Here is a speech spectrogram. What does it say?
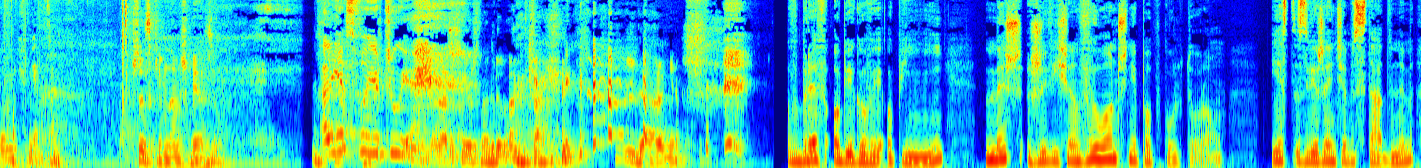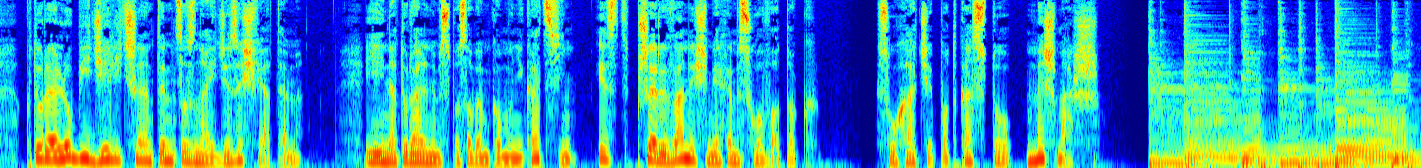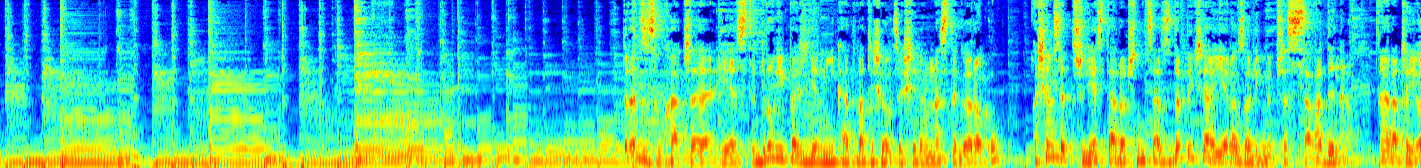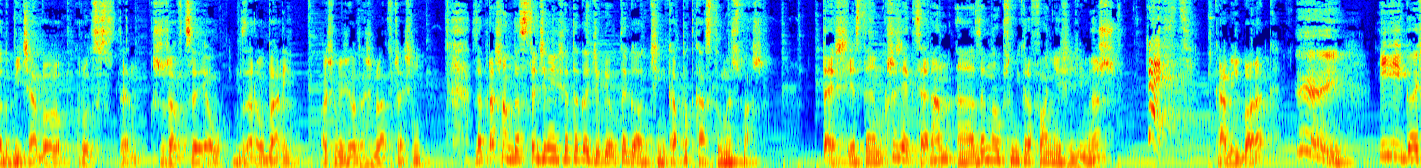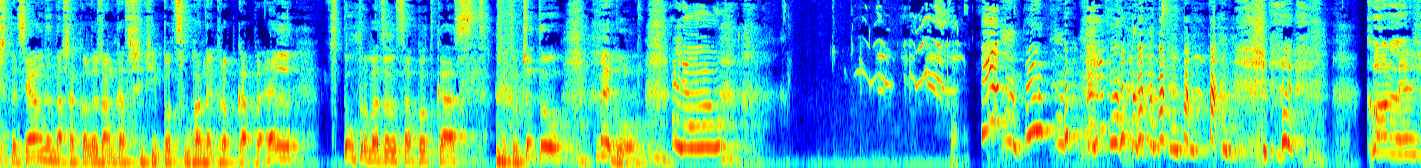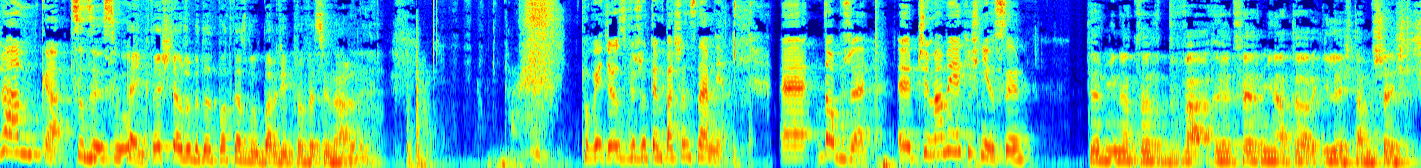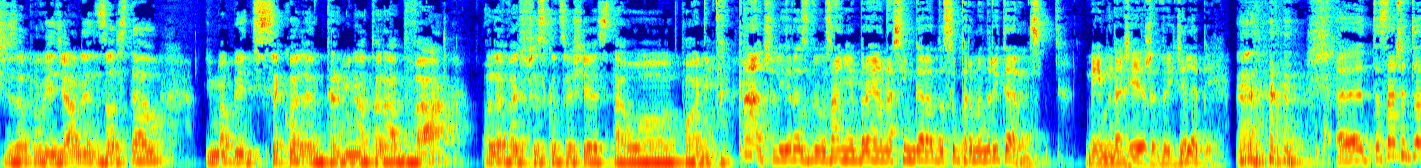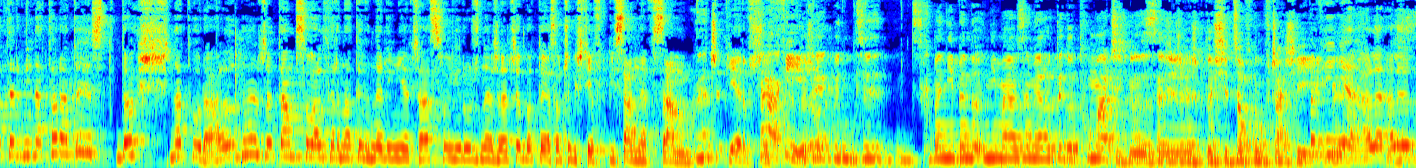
bo mi śmierdzą. Wszystkim nam śmierdzą. Ale ja swoje czuję. Teraz się już nagrywa? Tak. Idealnie. Wbrew obiegowej opinii, mysz żywi się wyłącznie popkulturą. Jest zwierzęciem stadnym, które lubi dzielić się tym, co znajdzie ze światem. Jej naturalnym sposobem komunikacji jest przerywany śmiechem słowotok. Słuchacie podcastu Mysz Masz. Drodzy słuchacze, jest 2 października 2017 roku, 830. rocznica zdobycia Jerozolimy przez Saladyna, a raczej odbicia, bo krótz ten krzyżowcy ją zarąbali 88 lat wcześniej. Zapraszam do 199 odcinka podcastu Myszmasz. Cześć, jestem Krzysiek Ceran, a ze mną przy mikrofonie siedzi mysz, Cześć! Kamil Borek Ej! I gość specjalny, nasza koleżanka z sieci podsłuchane.pl, współprowadząca podcast Czytu Czytu, Megu. Hello! Koleżanka, cudzysłów. Hej, ktoś chciał, żeby ten podcast był bardziej profesjonalny. Powiedział z wyrzutem patrząc na mnie. E, dobrze, e, czy mamy jakieś newsy? Terminator 2, y, Terminator ileś tam 6 zapowiedziany został i ma być sequelem Terminatora 2, olewać wszystko, co się stało po nim. A, czyli rozwiązanie Briana Singera do Superman Returns. Miejmy nadzieję, że wyjdzie lepiej. E, to znaczy, dla Terminatora to jest dość naturalne, że tam są alternatywne linie czasu i różne rzeczy, bo to jest oczywiście wpisane w sam pierwszy tak, film. że jakby ty, chyba nie, będą, nie mają zamiaru tego tłumaczyć na zasadzie, że wiesz, ktoś się cofnął w czasie i Pewnie nie, ale, ale e,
